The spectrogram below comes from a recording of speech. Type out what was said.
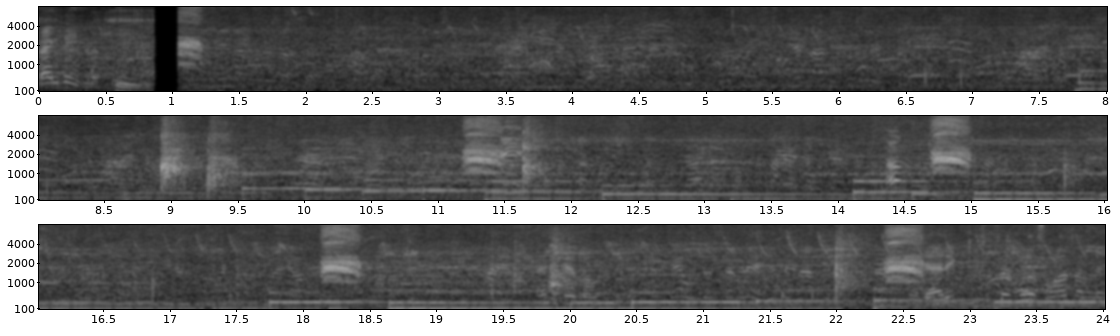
बॅग दे डायरेक्ट वीसचा गोळा सोळा चाललाय.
